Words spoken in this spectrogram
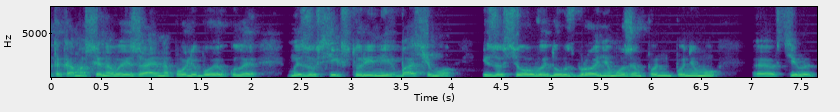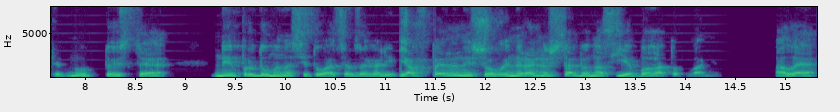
така машина виїжджає на полі бою, коли ми з усіх сторін їх бачимо і з усього виду озброєння можемо по, по ньому е, вцілити. Ну, тобто це не продумана ситуація взагалі. Я впевнений, що в Генеральному штабі у нас є багато планів. Але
